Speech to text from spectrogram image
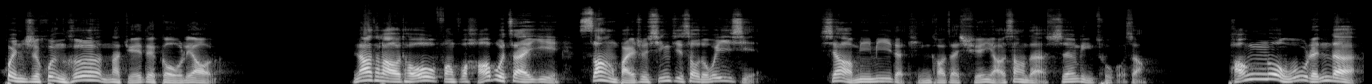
混吃混喝，那绝对够料了。邋遢老头仿佛毫不在意上百只星际兽的威胁，笑眯眯的停靠在悬崖上的森林出口上，旁若无人的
